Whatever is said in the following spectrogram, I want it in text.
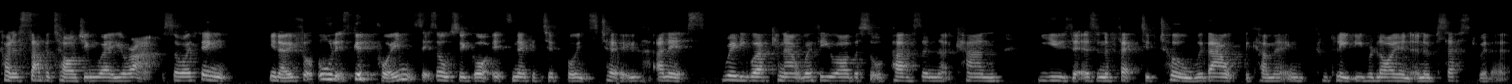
kind of sabotaging where you're at. So I think, you know, for all its good points, it's also got its negative points too. And it's really working out whether you are the sort of person that can use it as an effective tool without becoming completely reliant and obsessed with it.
